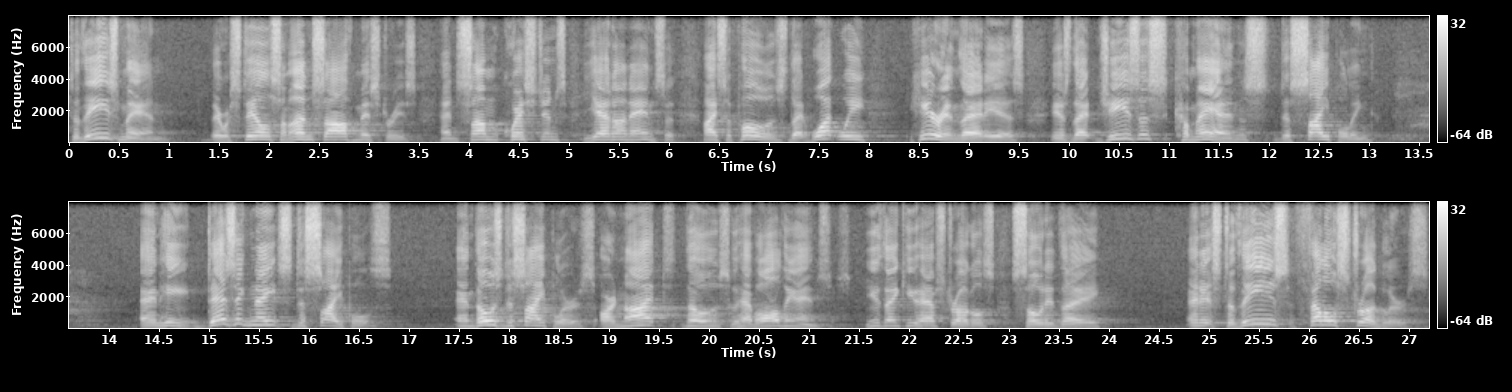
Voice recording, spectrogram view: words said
To these men, there were still some unsolved mysteries and some questions yet unanswered. I suppose that what we hear in that is, is that Jesus commands discipling and he designates disciples and those disciplers are not those who have all the answers. You think you have struggles, so did they. And it's to these fellow strugglers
